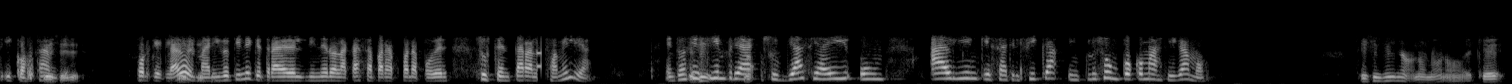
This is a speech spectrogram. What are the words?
y constante. Porque claro, el marido tiene que traer el dinero a la casa para, para poder sustentar a la familia. Entonces siempre subyace ahí un alguien que sacrifica incluso un poco más, digamos. Sí, sí, sí, no, no, no, no, es que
